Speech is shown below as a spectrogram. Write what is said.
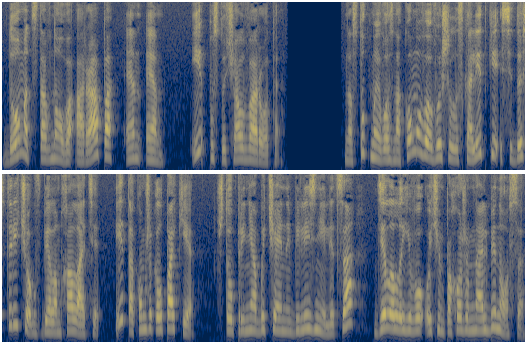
«Дом отставного арапа Н.Н.» и постучал в ворота. На стук моего знакомого вышел из калитки седой старичок в белом халате и таком же колпаке, что при необычайной белизне лица делало его очень похожим на альбиноса.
